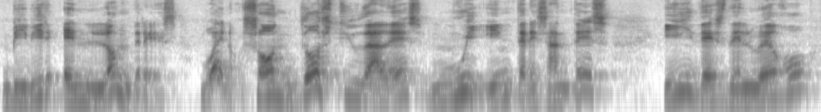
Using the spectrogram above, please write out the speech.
vivir en Londres. Bueno, son dos ciudades muy interesantes y desde luego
